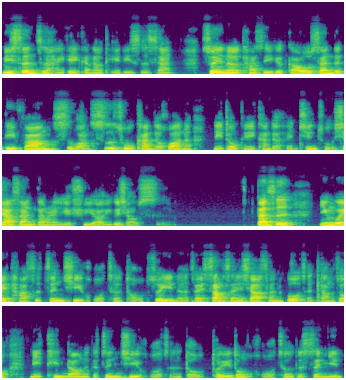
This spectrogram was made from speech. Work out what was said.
你甚至还可以看到铁力士山。所以呢，它是一个高山的地方，是往四处看的话呢，你都可以看得很清楚。下山当然也需要一个小时。但是因为它是蒸汽火车头，所以呢，在上山下山过程当中，你听到那个蒸汽火车头推动火车的声音，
